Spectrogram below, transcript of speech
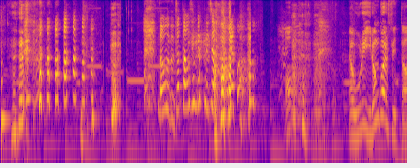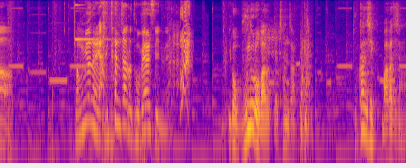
너무 늦었다고 생각되지 않아요? 어? 야, 우리 이런 거 할 수 있다. 벽면을 양탄자로 도배할 수 있네. 이거 문으로 막을게요, 천장. 두 칸씩 막아지잖아.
